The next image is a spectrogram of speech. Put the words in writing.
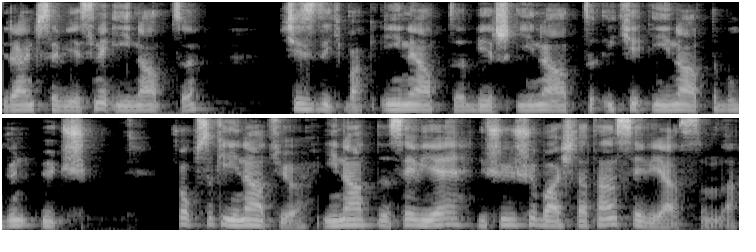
Direnç seviyesine iğne attı. Çizdik bak iğne attı 1, iğne attı 2, iğne attı bugün 3. Çok sık iğne atıyor. İğne attığı seviye düşüşü başlatan seviye aslında.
